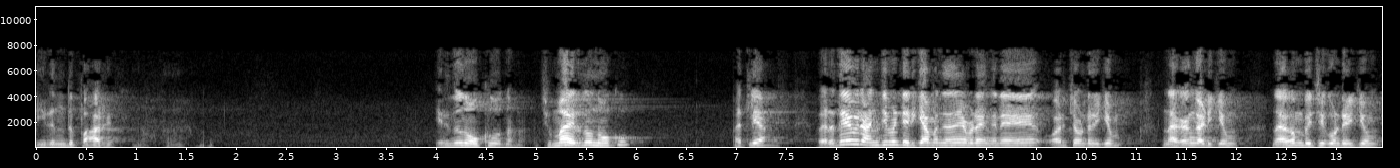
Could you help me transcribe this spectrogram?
ഇരുന്ന് പാര്. ഇരുന്ന് നോക്കൂ എന്നാണ്. ചുമ്മാ ഇരുന്ന് നോക്കൂ. പറ്റില്ല. വെറുതെ ഒരു അഞ്ചു മിനിറ്റ് ഇരിക്കാൻ പറഞ്ഞാൽ ഇവിടെ ഇങ്ങനെ ഉരച്ചോണ്ടിരിക്കും നഖം കടിക്കും നഖം പിച്ചിക്കൊണ്ടിരിക്കും.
